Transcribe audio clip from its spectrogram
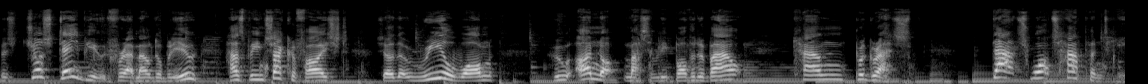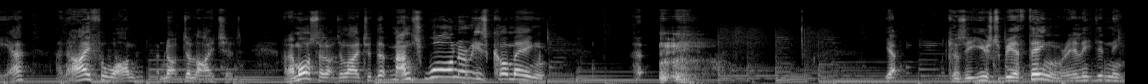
has just debuted for MLW, has been sacrificed so that Real One, who I'm not massively bothered about, can progress. That's what's happened here, and I, for one, am not delighted. And I'm also not delighted that Mance Warner is coming. yep, because he used to be a thing, really, didn't he?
